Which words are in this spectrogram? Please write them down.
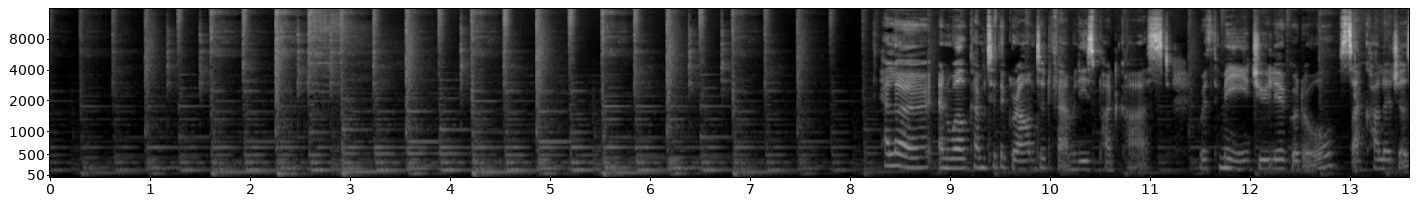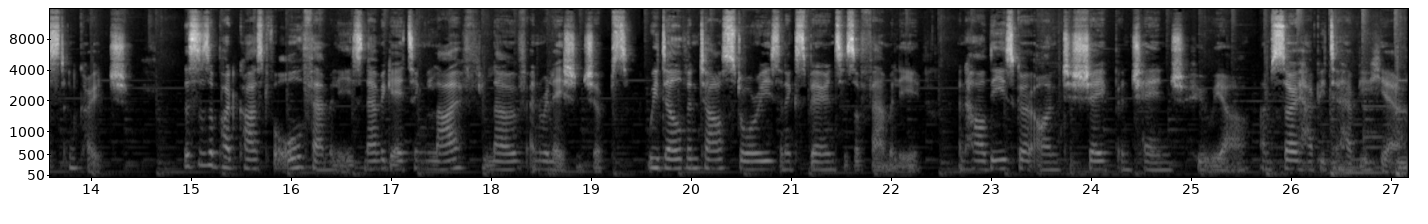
Hello, and welcome to the Grounded Families podcast with me, Julia Goodall, psychologist and coach. This is a podcast for all families navigating life, love, and relationships. We delve into our stories and experiences of family and how these go on to shape and change who we are. I'm so happy to have you here.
